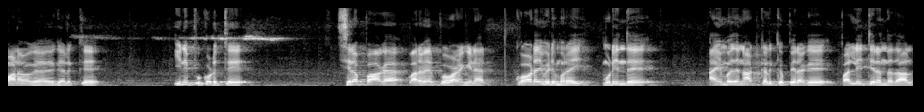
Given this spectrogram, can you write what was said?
மாணவிகளுக்கு இனிப்பு கொடுத்து சிறப்பாக வரவேற்பு வழங்கினர். கோடை விடுமுறை முடிந்து ஐம்பது நாட்களுக்கு பிறகு பள்ளி திறந்ததால்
